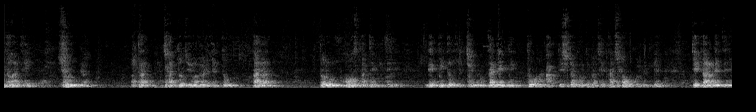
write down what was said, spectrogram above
দেওয়ার যে শুরুটা, অর্থাৎ ছাত্র জীবনের একদম তারা তরুণ অবস্থা থেকে তিনি নেতৃত্ব দিচ্ছেন এবং তার নেতৃত্ব আকৃষ্ট করতে পারছে, তার সহকর্মীকে যে কারণে তিনি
